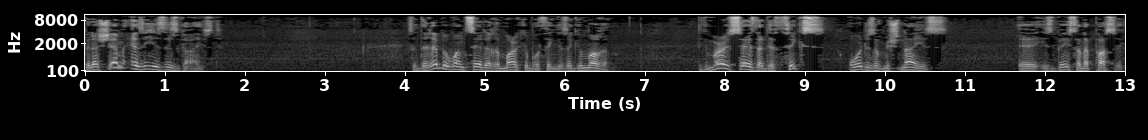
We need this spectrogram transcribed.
But Hashem as He is disguised. So the Rebbe once said a remarkable thing. There's a Gemara. The Gemara says that the six orders of Mishnayos uh, is based on a pasuk.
